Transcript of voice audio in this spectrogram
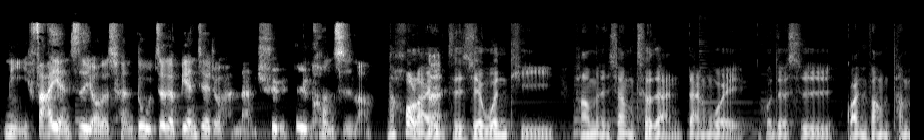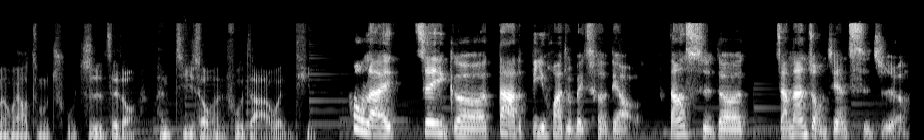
你发言自由的程度，这个边界就很难去去控制嘛。那后来这些问题，他们像策展单位或者是官方，他们会要怎么处置这种很棘手、很复杂的问题？后来这个大的壁画就被撤掉了，当时的展览总监辞职了。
